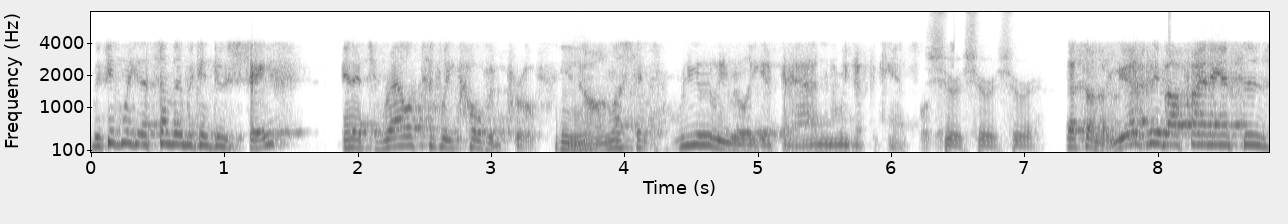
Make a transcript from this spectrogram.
we think we, that's something we can do safe and it's relatively COVID proof, you mm-hmm. know, unless things really, really get bad and we'd have to cancel it. Sure, sure, sure. That's something. You asked me about finances.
